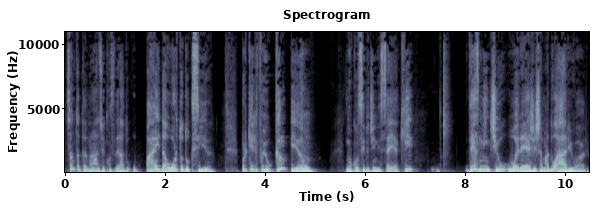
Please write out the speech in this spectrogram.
Santo Atanásio é considerado o pai da ortodoxia, porque ele foi o campeão no Concílio de Nicéia que desmentiu o herege chamado Ário. O Ário,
